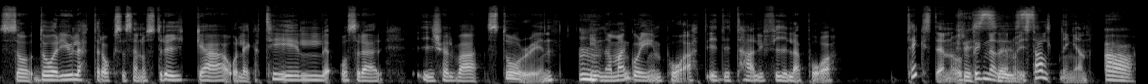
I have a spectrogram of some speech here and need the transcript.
så då är det ju lättare också sen att stryka och lägga till och sådär i själva storyn innan man går in på att i detalj fila på texten och Precis. uppbyggnaden och gestaltningen. Ja,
